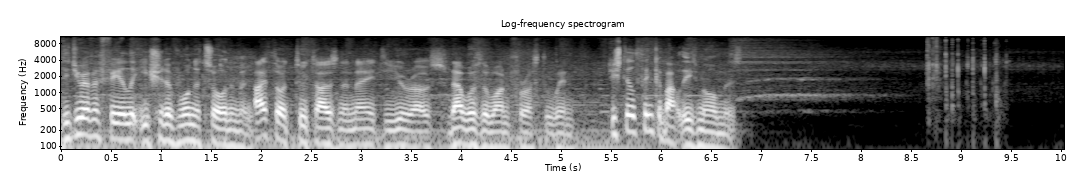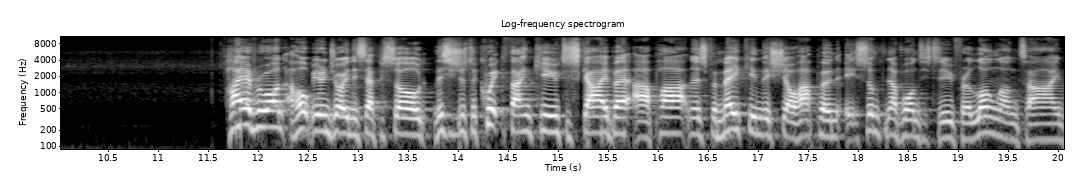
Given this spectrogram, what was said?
Did you ever feel that you should have won the tournament? I thought 2008 the Euros that was the one for us to win. Do you still think about these moments? Hi everyone, I hope you're enjoying this episode. This is just a quick thank you to Sky Bet, our partners, for making this show happen. It's something I've wanted to do for a long, long time.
